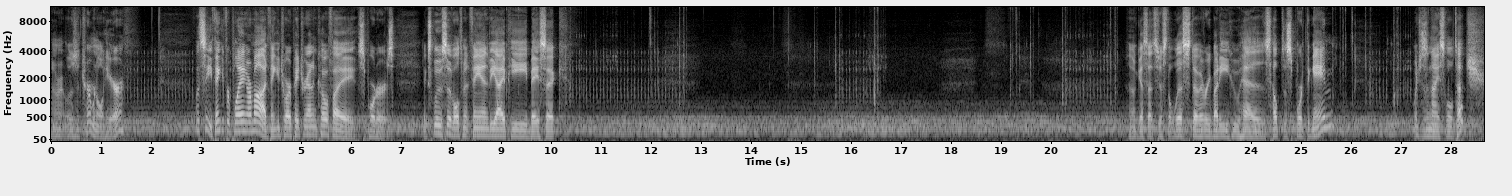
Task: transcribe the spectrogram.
Alright, well, there's a terminal here. Let's see. Thank you for playing our mod. Thank you to our Patreon and Ko-Fi supporters. Exclusive, Ultimate Fan, VIP, Basic. I guess that's just a list of everybody who has helped to support the game, which is a nice little touch.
